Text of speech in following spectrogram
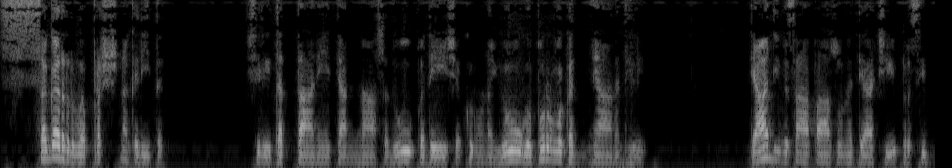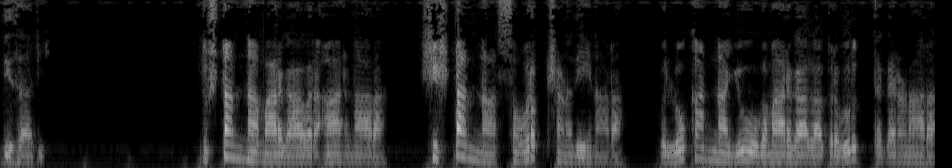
सगर्व प्रश्न करीत श्री दत्ताने त्यांना सदुपदेश करून योगपूर्वक ज्ञान दिले त्या दिवसापासून त्याची प्रसिद्धी झाली दुष्टांना मार्गावर आणणारा शिष्टांना संरक्षण देणारा व लोकांना योग मार्गाला प्रवृत्त करणारा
